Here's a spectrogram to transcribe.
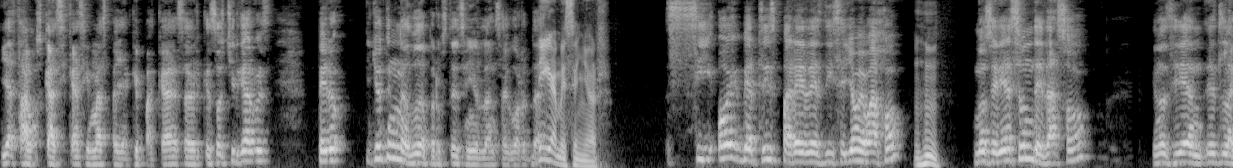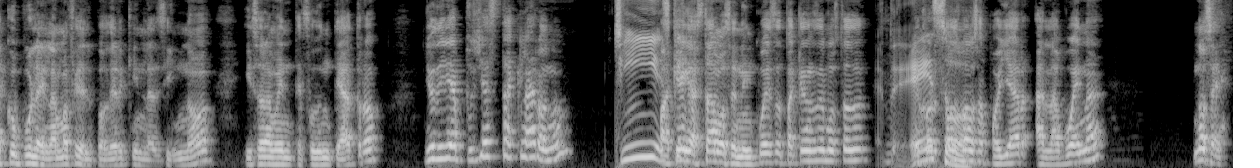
ya estamos casi, casi más para allá que para acá, saber que es Xochitl Gálvez. Pero yo tengo una duda para usted, señor Lanzagorda. Dígame, señor. Si hoy Beatriz Paredes dice yo me bajo, uh -huh. ¿no sería hacer un dedazo? ¿No sería, es la cúpula y la mafia del poder quien la asignó y solamente fue un teatro? Yo diría, pues ya está claro, ¿no? Sí, ¿Para qué que... gastamos en encuestas? ¿Para qué nos hacemos todo? Mejor Eso. todos vamos a apoyar a la buena. No sé.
